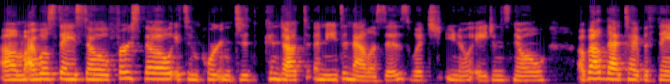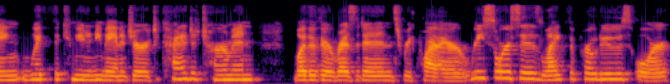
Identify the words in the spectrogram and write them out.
Um, I will say so. First, though, it's important to conduct a needs analysis, which you know agents know about that type of thing with the community manager to kind of determine whether their residents require resources like the produce or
